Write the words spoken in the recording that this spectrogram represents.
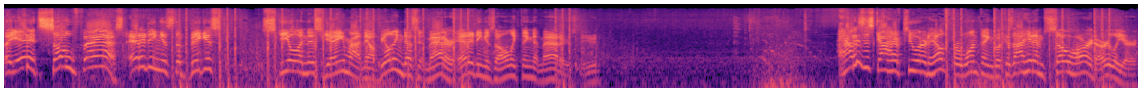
They edit so fast. Editing is the biggest skill in this game right now. Building doesn't matter. Editing is the only thing that matters, dude. How does this guy have 200 health for one thing? Because I hit him so hard earlier.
